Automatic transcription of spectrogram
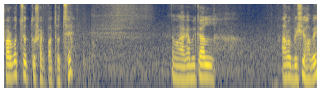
সর্বোচ্চ তুষারপাত হচ্ছে। এবং আগামীকাল আরও বেশি হবে।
